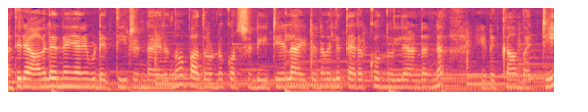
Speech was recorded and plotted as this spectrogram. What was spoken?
അതിരാവിലെ തന്നെ ഞാൻ ഇവിടെ എത്തിയിട്ടുണ്ടായിരുന്നു. അപ്പോൾ അതുകൊണ്ട് കുറച്ച് ഡീറ്റെയിൽ ആയിട്ട് തന്നെ വലിയ തിരക്കൊന്നും ഇല്ലാണ്ട് തന്നെ എടുക്കാൻ പറ്റി.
